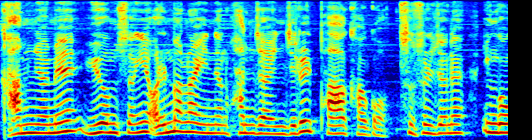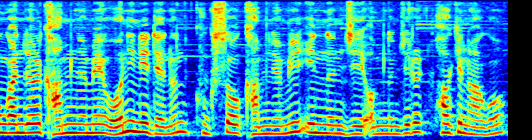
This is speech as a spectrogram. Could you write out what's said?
감염의 위험성이 얼마나 있는 환자인지를 파악하고 수술 전에 인공관절 감염의 원인이 되는 국소 감염이 있는지 없는지를 확인하고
